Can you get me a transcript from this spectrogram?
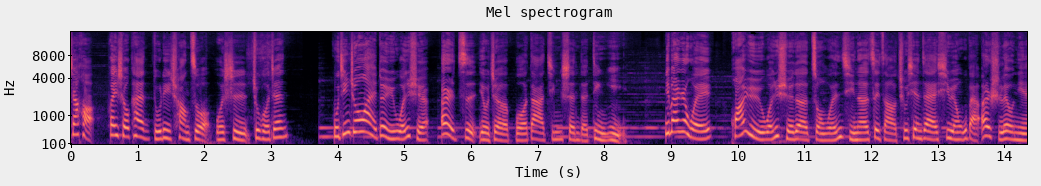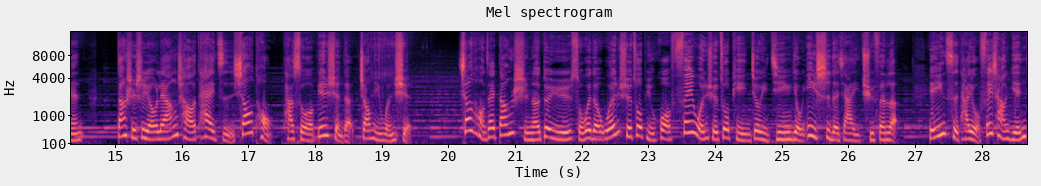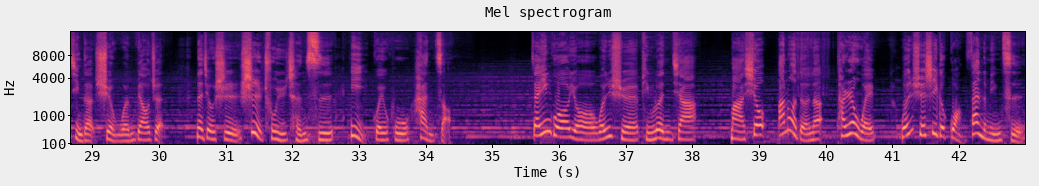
大家好，欢迎收看独立创作，我是朱国珍。古今中外对于文学二字有着博大精深的定义。一般认为，华语文学的总文集呢，最早出现在西元五百二十六年，当时是由梁朝太子萧统他所编选的《昭明文选》。萧统在当时呢，对于所谓的文学作品或非文学作品，就已经有意识的加以区分了。也因此，他有非常严谨的选文标准，那就是事出于沉思，意归乎汉早。在英国有文学评论家马修阿诺德呢，他认为文学是一个广泛的名词，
